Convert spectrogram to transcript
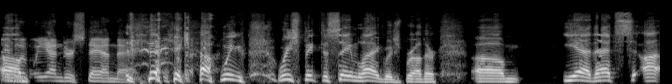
um, we understand that. yeah, we we speak the same language, brother. Um, yeah, that's uh,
